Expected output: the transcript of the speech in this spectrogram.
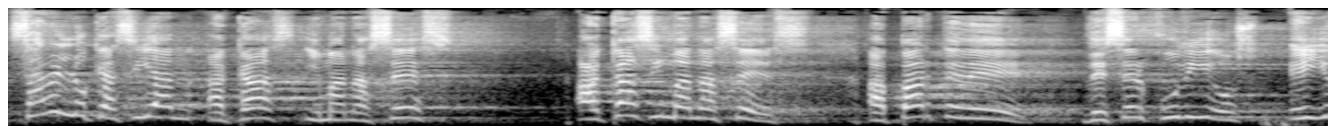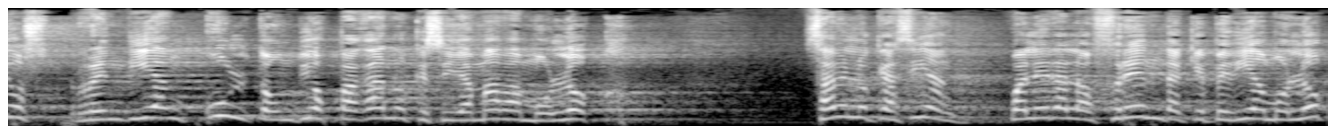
¿Saben lo que hacían Acaz y Manasés? Acaz y Manasés aparte de, ser judíos, ellos rendían culto a un dios pagano que se llamaba Moloch. ¿Saben lo que hacían? ¿Cuál era la ofrenda que pedía Moloch?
